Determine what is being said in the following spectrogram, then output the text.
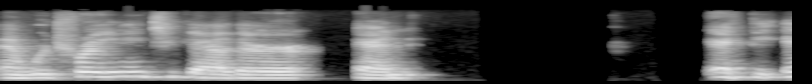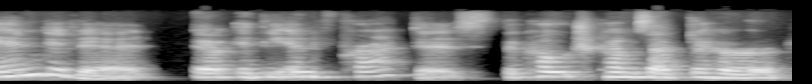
and we're training together. And at the end of it, uh, at the end of practice, the coach comes up to her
